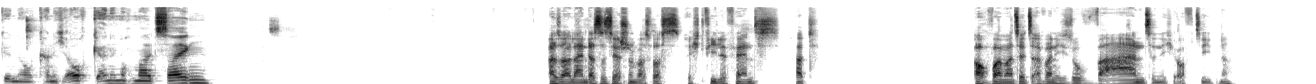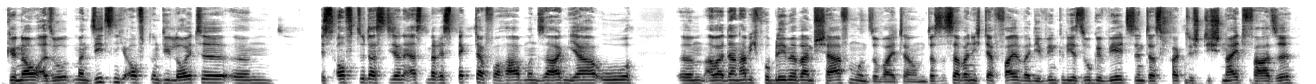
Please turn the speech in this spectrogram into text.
Genau, kann ich auch gerne nochmal zeigen. Also allein das ist ja schon was, was echt viele Fans hat. Auch weil man es jetzt einfach nicht so wahnsinnig oft sieht, ne? Genau, also man sieht es nicht oft und die Leute, ähm, ist oft so, dass die dann erstmal Respekt davor haben und sagen, ja, oh, ähm, aber dann habe ich Probleme beim Schärfen und so weiter. Und das ist aber nicht der Fall, weil die Winkel hier so gewählt sind, dass praktisch die Schneidphase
